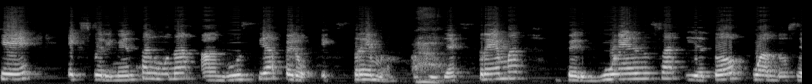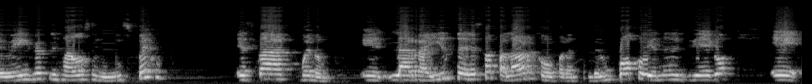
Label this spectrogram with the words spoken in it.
que experimentan una angustia, pero extrema, así ya extrema, vergüenza y de todo cuando se ven reflejados en un espejo. Esta, bueno, eh, la raíz de esta palabra, como para entender un poco, viene del griego eh,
